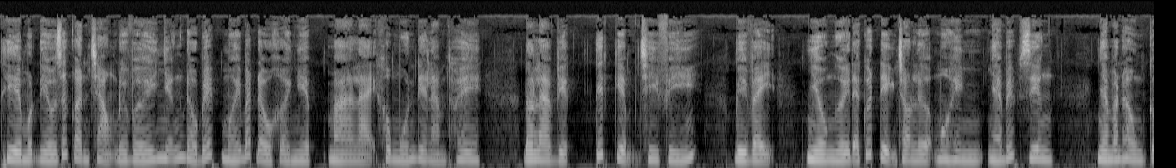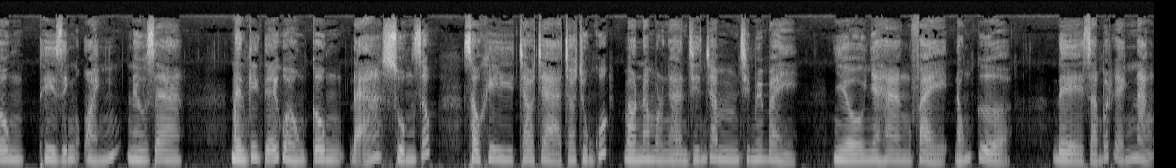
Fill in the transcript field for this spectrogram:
Thì một điều rất quan trọng đối với những đầu bếp mới bắt đầu khởi nghiệp mà lại không muốn đi làm thuê, đó là việc tiết kiệm chi phí. Vì vậy, nhiều người đã quyết định chọn lựa mô hình nhà bếp riêng. Nhà văn Hồng Kông Thi Dĩnh Oánh nêu ra, nền kinh tế của Hồng Kông đã xuống dốc sau khi trao trả cho Trung Quốc vào năm 1997. Nhiều nhà hàng phải đóng cửa để giảm bớt gánh nặng.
